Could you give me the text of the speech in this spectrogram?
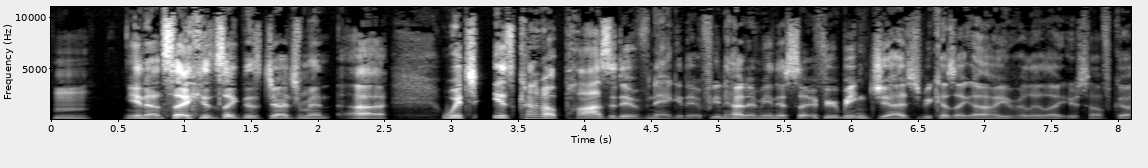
Hmm. You know, it's like it's like this judgment, uh, which is kind of a positive negative. You know what I mean? It's if you're being judged because like, oh, you really let yourself go.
